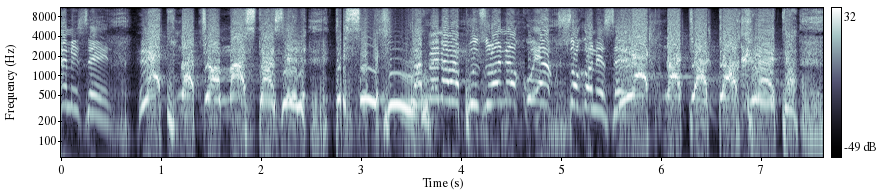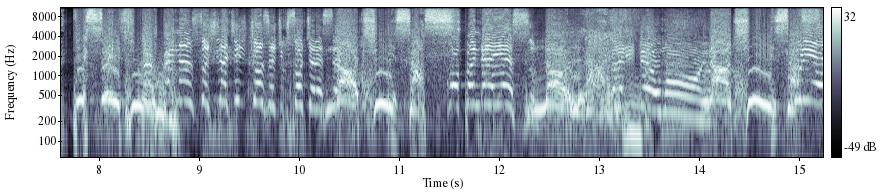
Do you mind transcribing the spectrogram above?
nami zenu. Let not your masters deceive you. Napenda mapumziko yako ya kusokonezea. Let not your doctrine deceive you. Napenda msoshila chichi chose chikusokonezea. No Jesus. Openda Yesu. No lie. Baride umoyo. No Jesus. Kulia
